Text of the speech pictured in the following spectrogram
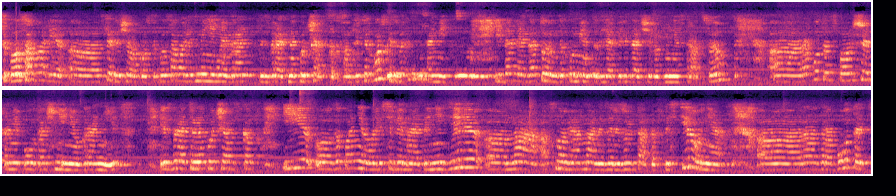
Согласовали, э, следующий вопрос, согласовали изменения границ избирательных участков Санкт-Петербургской избирательной комиссии и далее готовим документы для передачи в администрацию. Э, Работа с планшетами по уточнению границ избирательных участков и э, запланировали себе на этой неделе э, на основе анализа результатов тестирования э, разработать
